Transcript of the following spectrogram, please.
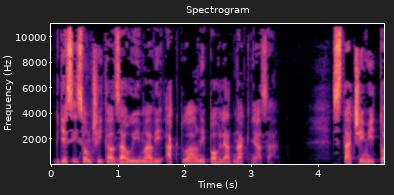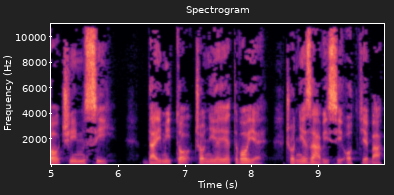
Kde si som čítal zaujímavý aktuálny pohľad na kňaza. Stačí mi to, čím si. Daj mi to, čo nie je tvoje, čo nezávisí od teba,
